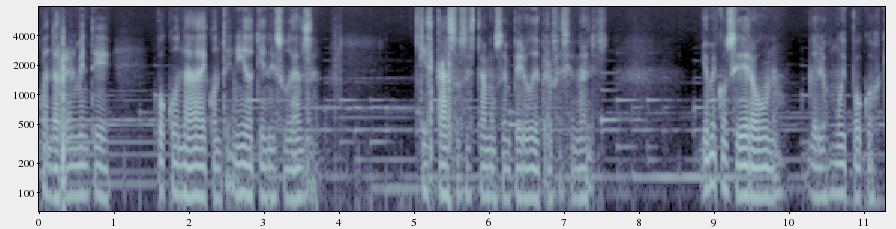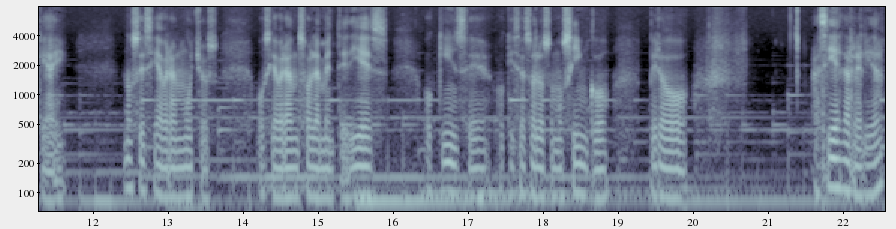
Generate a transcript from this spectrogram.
cuando realmente poco o nada de contenido tiene su danza. Qué escasos estamos en Perú de profesionales. Yo me considero uno de los muy pocos que hay. No sé si habrán muchos o si habrán solamente 10 o 15 o quizás solo somos 5, pero así es la realidad.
